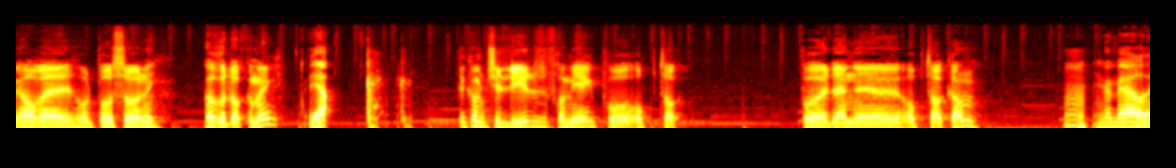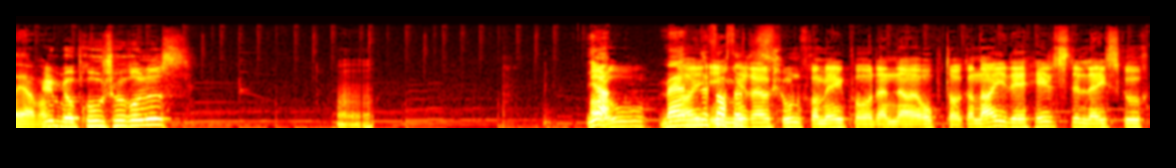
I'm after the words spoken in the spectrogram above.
vi har eh, holdt på så lenge. Hører dere meg? Ja. Det kom ikke lyd fra meg på opptak på den eh, opptakeren. Mm, men vi gjør det. Himla provoserende. Mm. Ja, Hallo? men Nei, det ingen reaksjon fra meg på den eh, opptakeren. Nei, det er helt stille. Jeg skrur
